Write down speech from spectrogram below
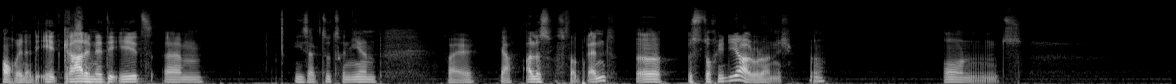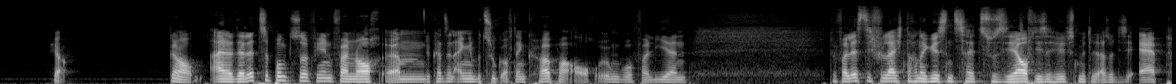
auch in der Diät, gerade in der Diät, ähm, wie gesagt, zu trainieren, weil ja, alles, was verbrennt, äh, ist doch ideal, oder nicht? Ne? Und ja, genau. Einer der letzte Punkte ist auf jeden Fall noch, ähm, du kannst den eigenen Bezug auf deinen Körper auch irgendwo verlieren. Du verlässt dich vielleicht nach einer gewissen Zeit zu sehr auf diese Hilfsmittel, also diese App.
